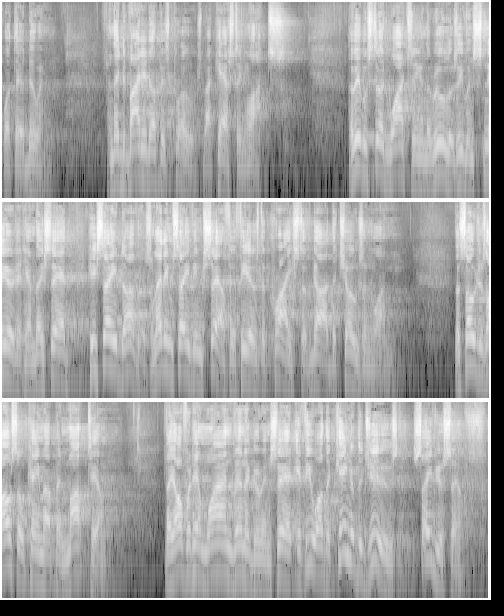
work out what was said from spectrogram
what they're doing. And they divided up his clothes by casting lots. The people stood watching, and the rulers even sneered at him. They said, He saved others. Let him save himself if he is the Christ of God, the chosen one. The soldiers also came up and mocked him. They offered him wine vinegar and said, If you are the king of the Jews, save yourself.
